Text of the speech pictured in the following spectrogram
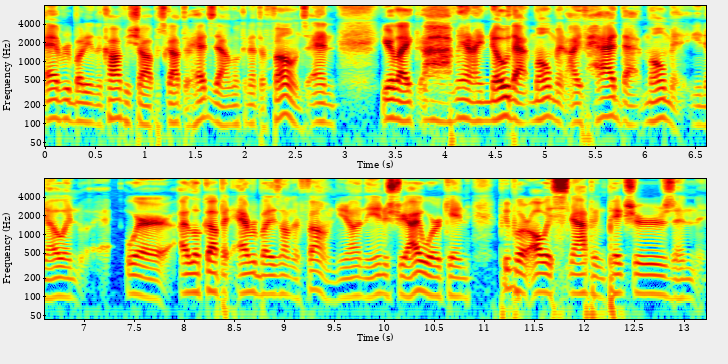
everybody in the coffee shop has got their heads down looking at their phones. And you're like, oh, man, I know that moment. I've had that moment, you know, and where I look up and everybody's on their phone. You know, in the industry I work in, people are always snapping pictures and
